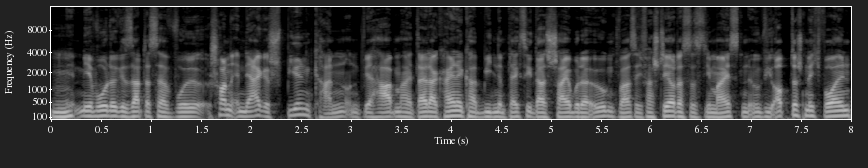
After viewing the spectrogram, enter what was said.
Mhm. Mir wurde gesagt, dass er wohl schon energisch spielen kann und wir haben halt leider keine Kabine, Plexiglasscheibe oder irgendwas. Ich verstehe auch, dass das die meisten irgendwie optisch nicht wollen,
